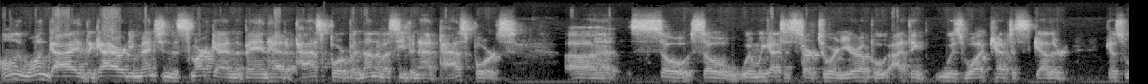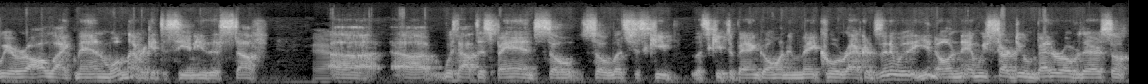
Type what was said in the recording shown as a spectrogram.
only one guy, the guy I already mentioned, the smart guy in the band, had a passport, but none of us even had passports. Uh, so, so when we got to start touring Europe, I think was what kept us together because we were all like, man, we'll never get to see any of this stuff Yeah. uh, uh, without this band. So, so let's just keep let's keep the band going and make cool records. And it was, you know, and, and we start doing better over there. So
